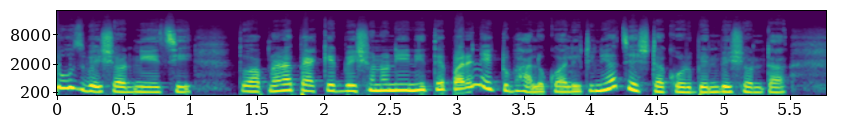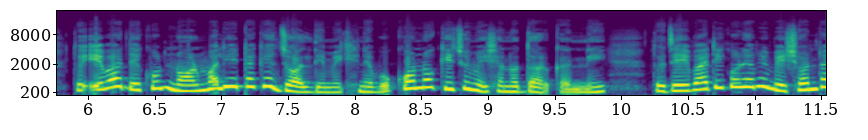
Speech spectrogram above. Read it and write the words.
লুজ বেসন নিয়েছি। তো আপনারা প্যাকেট বেসনও নিয়ে নিতে পারেন, একটু ভালো কোয়ালিটি নেওয়ার চেষ্টা করবেন বেসনটা। তো এবার দেখুন, নর্মালি এটাকে জল দিয়ে মেখে নেব, কোনো কিছু মেশানোর দরকার নেই। তো যেই বাটি করে আমি বেসনটা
